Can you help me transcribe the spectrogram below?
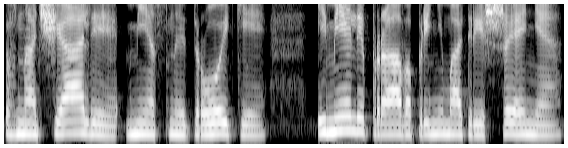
в начале местные тройки имели право принимать решения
